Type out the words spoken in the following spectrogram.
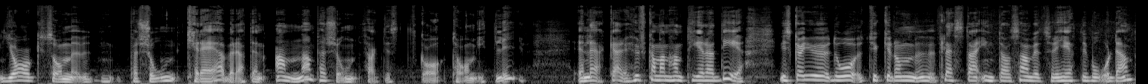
jag som person kräver att en annan person faktiskt ska ta mitt liv en läkare. Hur ska man hantera det? Vi ska ju då, tycker de flesta, inte ha samvetsfrihet i vården.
